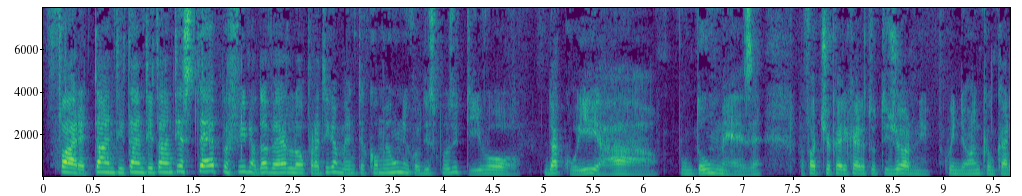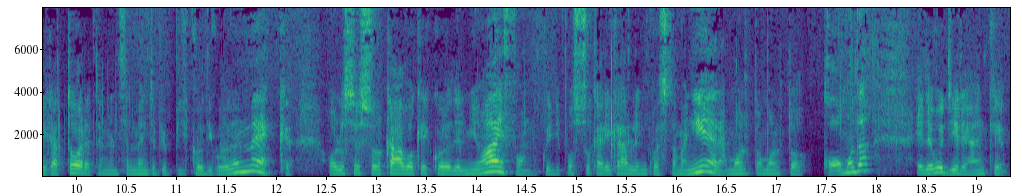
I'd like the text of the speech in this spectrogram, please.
fare tanti tanti tanti step fino ad averlo praticamente come unico dispositivo da qui a appunto un mese. Lo faccio caricare tutti i giorni, quindi ho anche un caricatore tendenzialmente più piccolo di quello del Mac, ho lo stesso cavo che quello del mio iPhone, quindi posso caricarlo in questa maniera molto molto comoda e devo dire anche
